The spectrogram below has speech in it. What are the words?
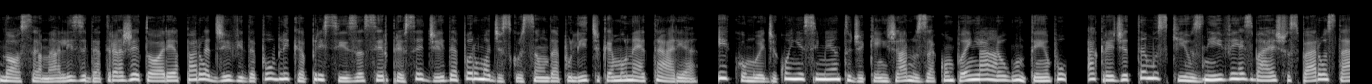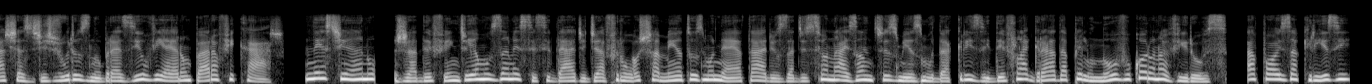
nossa análise da trajetória para a dívida pública precisa ser precedida por uma discussão da política monetária. E como é de conhecimento de quem já nos acompanha há algum tempo, acreditamos que os níveis baixos para as taxas de juros no Brasil vieram para ficar. Neste ano, já defendíamos a necessidade de afrouxamentos monetários adicionais antes mesmo da crise deflagrada pelo novo coronavírus. Após a crise,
